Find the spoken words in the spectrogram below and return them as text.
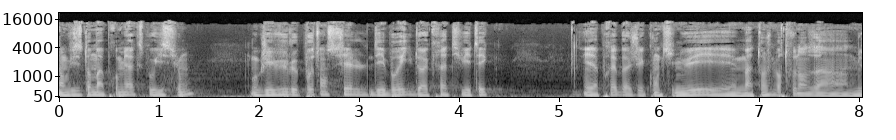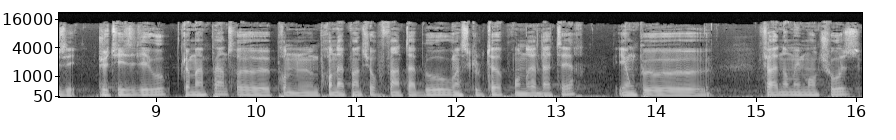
en visitant ma première exposition. Donc j'ai vu le potentiel des briques, de la créativité. Et après, bah, j'ai continué et maintenant je me retrouve dans un musée. J'utilise Léo comme un peintre, euh, prendre, prendre la peinture pour faire un tableau ou un sculpteur prendrait de la terre. Et on peut euh, faire énormément de choses.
